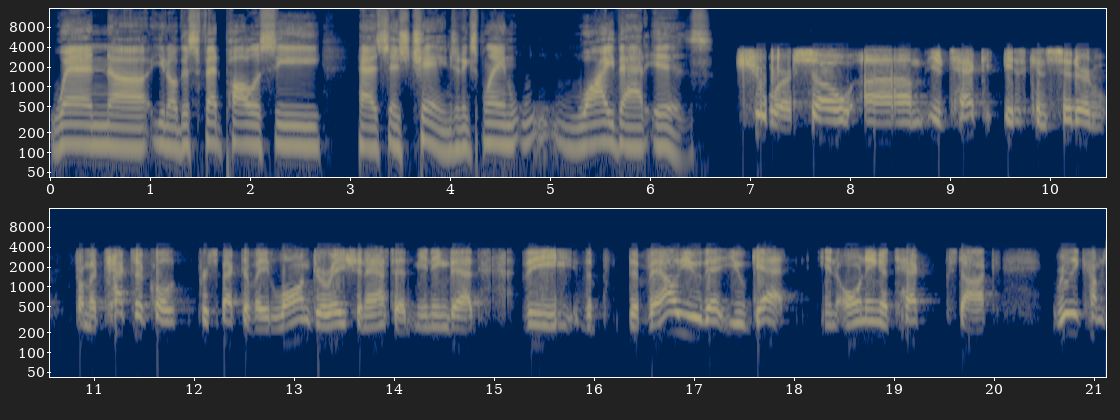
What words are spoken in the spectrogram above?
when uh, you know this Fed policy has has changed, and explain why that is. Sure. So um, tech is considered, from a technical perspective, a long duration asset, meaning that the the the value that you get in owning a tech stock really comes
